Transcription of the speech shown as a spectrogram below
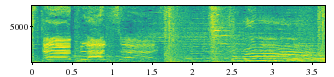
Steppe Lancers! Forward!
